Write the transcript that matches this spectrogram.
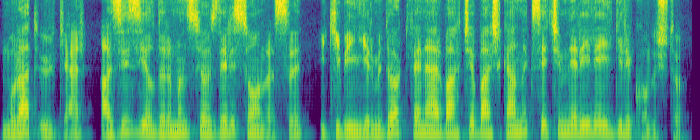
Murat Ülker, Aziz Yıldırım'ın sözleri sonrası 2024 Fenerbahçe başkanlık seçimleriyle ilgili konuştu.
